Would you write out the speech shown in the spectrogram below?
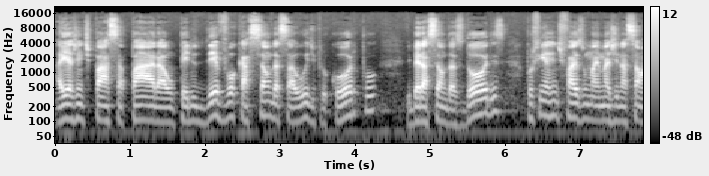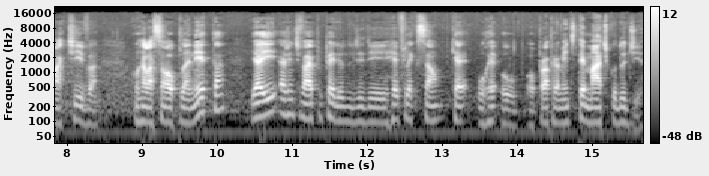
aí a gente passa para o período de evocação da saúde para o corpo, liberação das dores, por fim a gente faz uma imaginação ativa com relação ao planeta e aí a gente vai para o período de, de, reflexão, que é o, o, o, propriamente temático do dia.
